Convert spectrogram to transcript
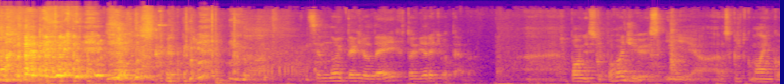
Цінуй тих людей, хто вірить у тебе. Повністю погоджуюсь і е, розкажу таку маленьку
